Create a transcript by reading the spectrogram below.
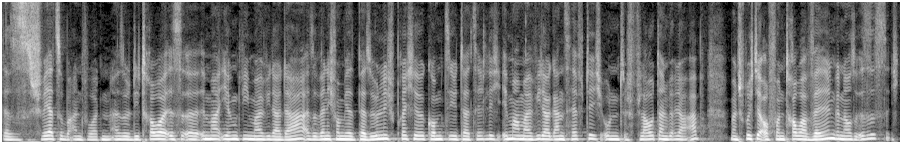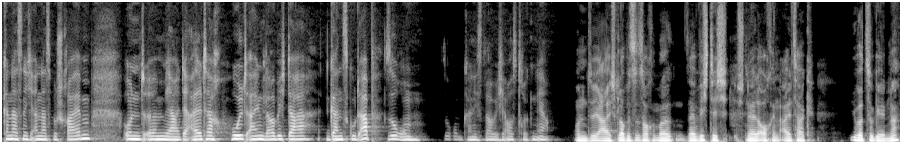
Das ist schwer zu beantworten. Also die Trauer ist äh, immer irgendwie mal wieder da. Also wenn ich von mir persönlich spreche, kommt sie tatsächlich immer mal wieder ganz heftig und flaut dann wieder ab. Man spricht ja auch von Trauerwellen, genau so ist es. Ich kann das nicht anders beschreiben. Und ähm, ja, der Alltag holt einen, glaube ich, da ganz gut ab. So rum. So rum kann ich es, glaube ich, ausdrücken, ja. Und ja, ich glaube, es ist auch immer sehr wichtig, schnell auch in den Alltag überzugehen, ne?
